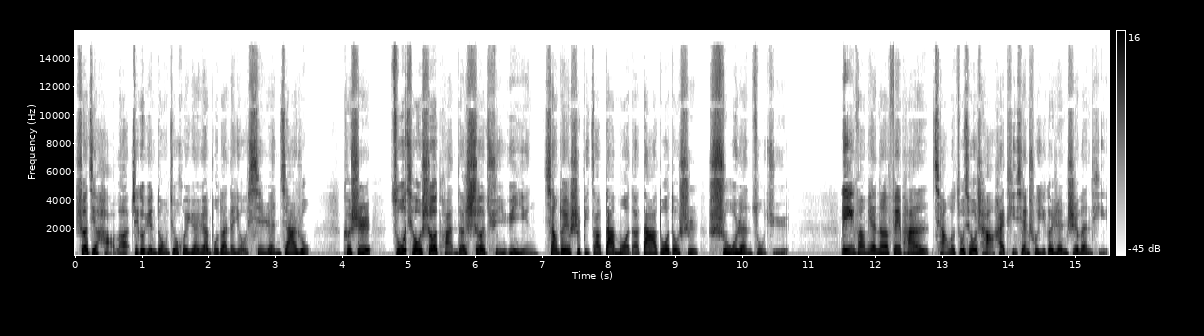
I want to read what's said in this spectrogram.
设计好了，这个运动就会源源不断的有新人加入。可是足球社团的社群运营相对是比较淡漠的，大多都是熟人组局。另一方面呢，飞盘抢了足球场，还体现出一个认知问题，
